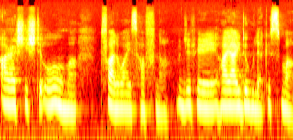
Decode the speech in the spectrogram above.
ara x'jixtiequ huma. Tfal wise ħafna, jiġifieri ħa jgħidulek isma'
